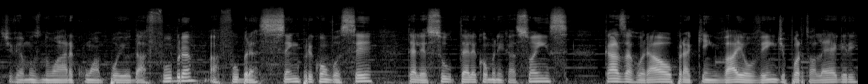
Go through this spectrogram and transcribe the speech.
Estivemos no ar com o apoio da FUBRA, a FUBRA sempre com você, Telesul Telecomunicações, Casa Rural para quem vai ou vem de Porto Alegre,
